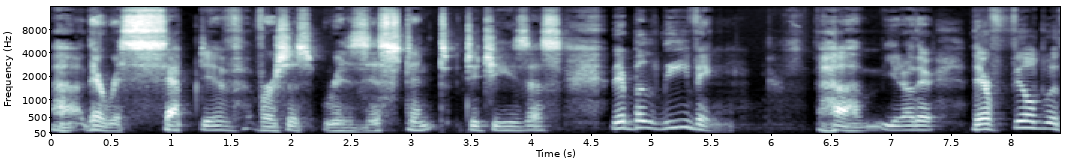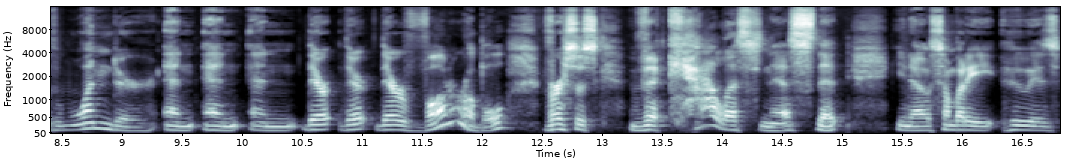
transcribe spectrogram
uh, they're receptive versus resistant to Jesus. They're believing um, you know, they're they're filled with wonder and and and they're they're they're vulnerable versus the callousness that you know somebody who is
